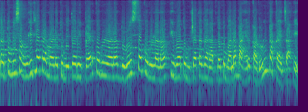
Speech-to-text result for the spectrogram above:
तर तुम्ही सांगितल्याप्रमाणे तुम्ही ते रिपेअर करून आणा दुरुस्त करून आणा किंवा तुमच्या त्या घरातनं तुम्हाला बाहेर काढून टाकायचं आहे.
